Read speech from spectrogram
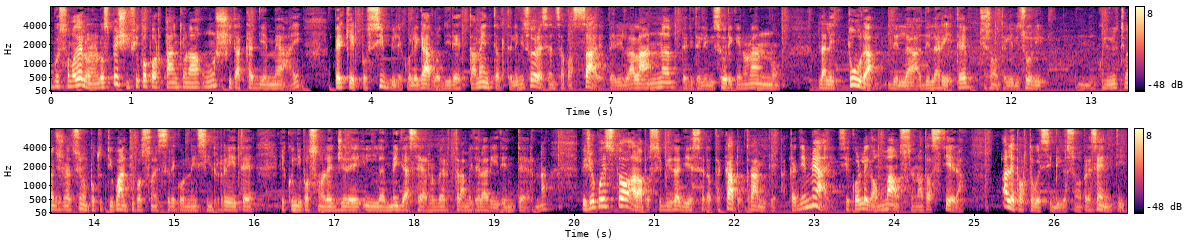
questo, modello nello specifico porta anche una, un'uscita HDMI perché è possibile collegarlo direttamente al televisore senza passare per la LAN, per i televisori che non hanno la lettura della, della rete, ci sono televisori mm, quelli di ultima generazione un po' tutti quanti possono essere connessi in rete e quindi possono leggere il media server tramite la rete interna. Invece questo ha la possibilità di essere attaccato tramite HDMI, si collega un mouse e una tastiera alle porte USB che sono presenti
